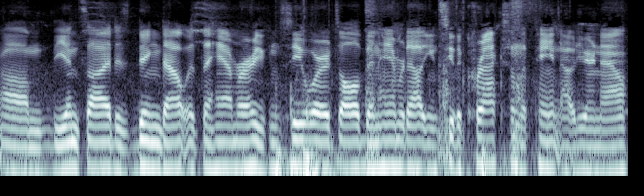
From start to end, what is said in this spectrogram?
Um, the inside is dinged out with the hammer. You can see where it's all been hammered out. You can see the cracks in the paint out here now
